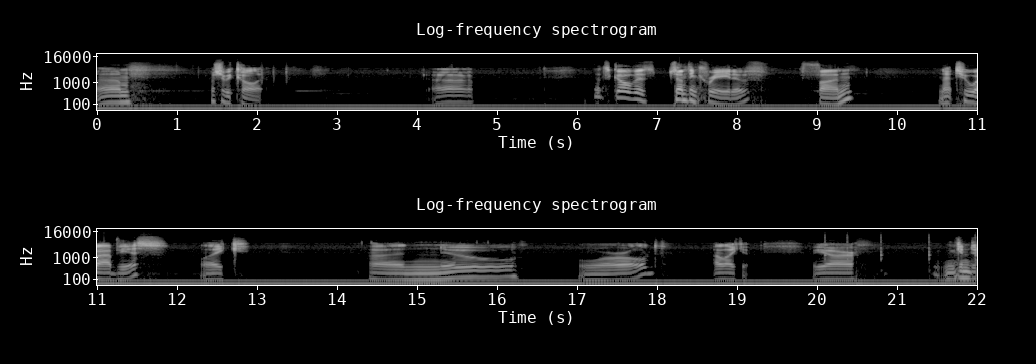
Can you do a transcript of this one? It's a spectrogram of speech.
Um, what should we call it? Uh, let's go with something creative, fun, not too obvious, like a new world. I like it. We are we can do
